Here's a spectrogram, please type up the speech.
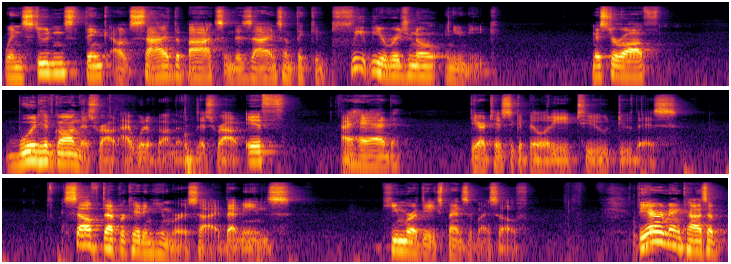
when students think outside the box and design something completely original and unique. Mr. Roth would have gone this route. I would have gone this route if I had the artistic ability to do this. Self deprecating humor aside, that means humor at the expense of myself. The Iron Man concept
